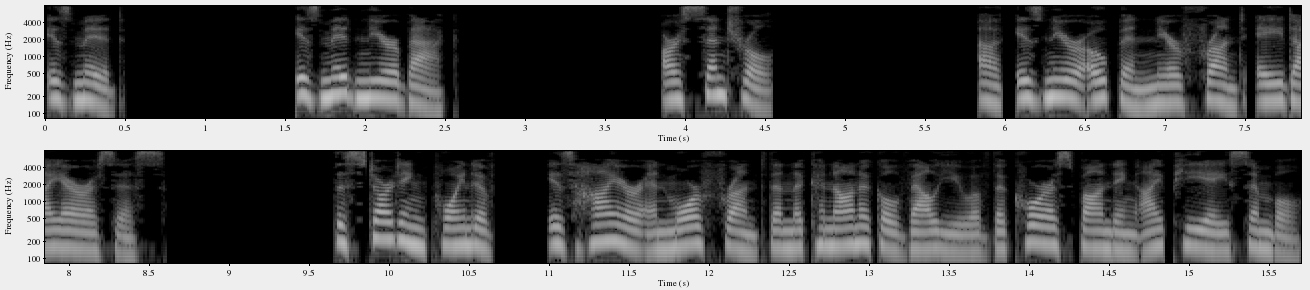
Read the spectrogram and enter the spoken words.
is mid is mid near back are central a is near open near front a diaresis the starting point of is higher and more front than the canonical value of the corresponding IPA symbol.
